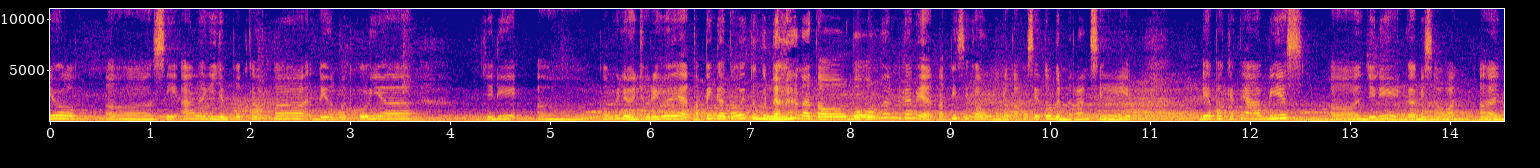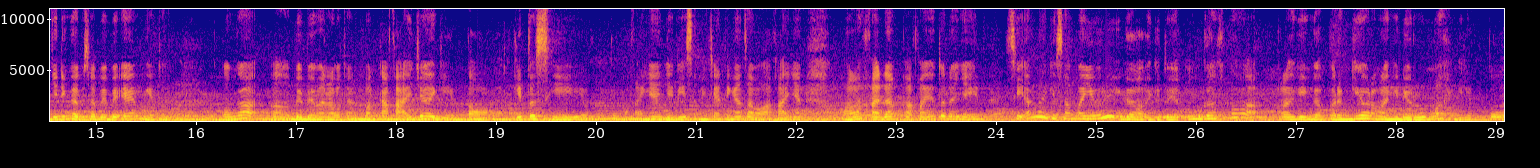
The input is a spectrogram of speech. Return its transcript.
Yul eh, si A lagi jemput kakak di tempat kuliah. Jadi eh, kamu jangan curiga ya tapi nggak tahu itu beneran atau bohongan kan ya. Tapi sih kalau menurut aku sih itu beneran sih. Dia paketnya habis eh, jadi nggak bisa eh, jadi nggak bisa BBM gitu. Kalau nggak eh, BBM lewat handphone kakak aja gitu. Gitu sih itu. makanya jadi sering chattingan sama kakaknya. Malah kadang kakaknya tuh nanyain si A lagi sama Yuli nggak? Gitu ya. Enggak kak. Lagi nggak pergi orang lagi di rumah. Gitu.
